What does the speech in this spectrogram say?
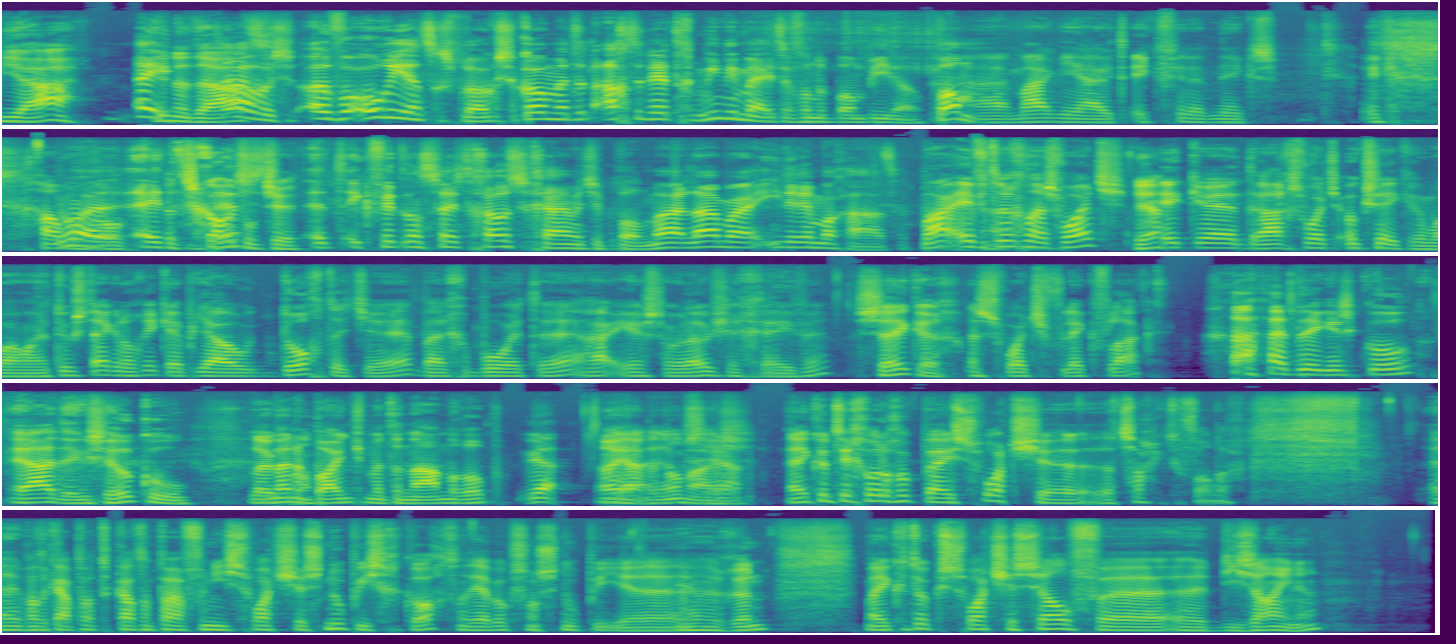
ja, hey, inderdaad. Trouwens, over Orient gesproken. Ze komen met een 38 mm van de Bambino. Bam. Ja, maakt niet uit. Ik vind het niks. Ik hou Jongen, me op. Het, Het schoteltje. Het, ik vind het nog steeds het grootste geheim met Japan. Maar laat maar, iedereen mag haten. Maar even terug naar Swatch. Ja. Ik uh, draag Swatch ook zeker een warm hart toe. Sterker nog, ik heb jouw dochtertje hè, bij geboorte haar eerste horloge gegeven. Zeker. Een Swatch flikvlak. Het ding is cool. Ja, dat ding is heel cool. Leuk, met man. een bandje met de naam erop. Ja. Oh ja, Ja, dat heel nice. ja. Ja, je kunt tegenwoordig ook bij Swatch, eh, dat zag ik toevallig. Eh, want ik, heb, ik had een paar van die Swatch Snoepies gekocht. Want die hebben ook zo'n Snoopy eh, run. Maar je kunt ook Swatches zelf eh, eh, designen.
